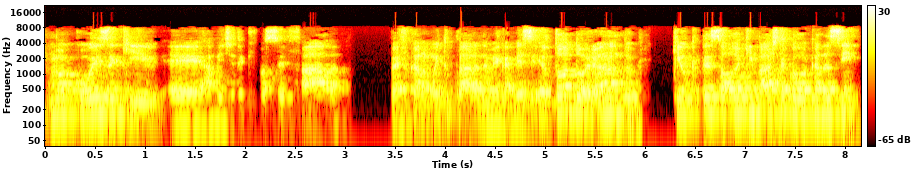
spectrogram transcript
Uma coisa que, é, à medida que você fala, vai ficando muito claro na minha cabeça. Eu estou adorando que o pessoal aqui embaixo está colocando assim,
